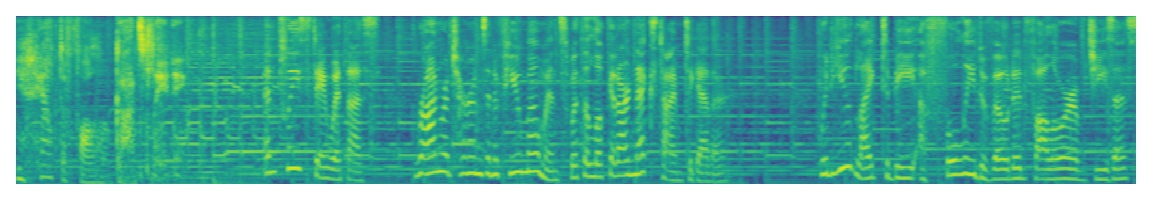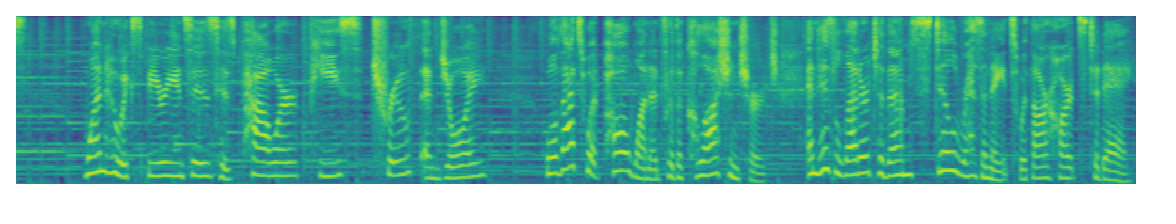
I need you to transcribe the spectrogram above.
You have to follow God's leading. And please stay with us. Ron returns in a few moments with a look at our next time together. Would you like to be a fully devoted follower of Jesus? One who experiences his power, peace, truth, and joy? Well, that's what Paul wanted for the Colossian church, and his letter to them still resonates with our hearts today.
